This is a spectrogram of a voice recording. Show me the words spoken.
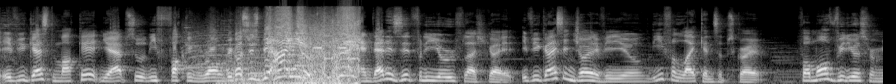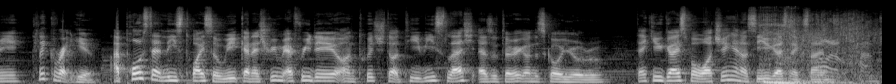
If you guessed the market, you're absolutely fucking wrong because it's behind you! And that is it for the Yoru flash guide. If you guys enjoyed the video, leave a like and subscribe. For more videos from me, click right here. I post at least twice a week and I stream every day on twitch.tv slash esoteric underscore. Thank you guys for watching and I'll see you guys next time.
